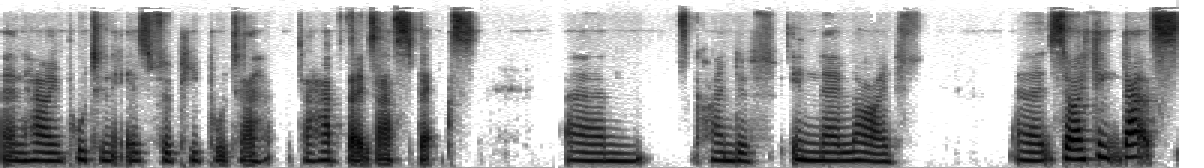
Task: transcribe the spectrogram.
and how important it is for people to, to have those aspects um, kind of in their life. Uh, so I think that's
